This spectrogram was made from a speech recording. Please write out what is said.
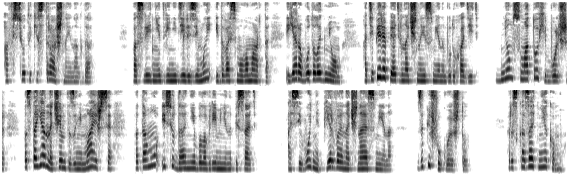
А все-таки страшно иногда. Последние две недели зимы и до 8 марта я работала днем, а теперь опять в ночные смены буду ходить. Днем суматохи больше, постоянно чем-то занимаешься, Потому и сюда не было времени написать. А сегодня первая ночная смена. Запишу кое-что. Рассказать некому,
